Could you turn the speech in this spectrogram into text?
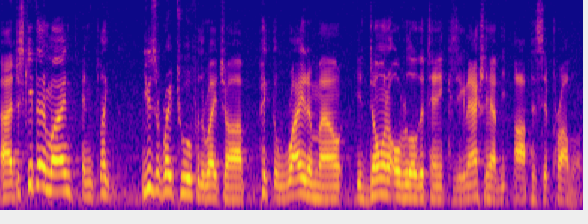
uh, just keep that in mind and like use the right tool for the right job. Pick the right amount. You don't want to overload the tank because you can actually have the opposite problem.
